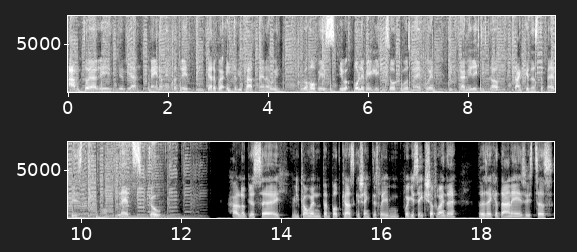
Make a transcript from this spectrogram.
Abenteuer reden, wir werden Meinungen vertreten, wir werden ein paar Interviewpartner reinholen, über Hobbys, über alle möglichen Sachen, was mir einfallen. Ich freue mich richtig drauf. Danke, dass du dabei bist und let's go. Hallo, grüß euch, willkommen beim Podcast Geschenktes Leben. Folge 6 schon, Freunde. Da ist euch der Dani, so ist es.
